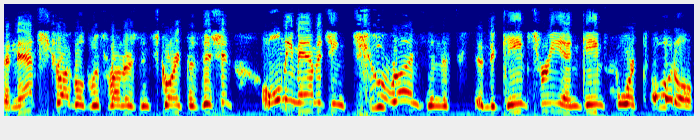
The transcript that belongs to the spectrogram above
The Nats struggled with runners in scoring position, only managing two runs in the, in the game three and game four total.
